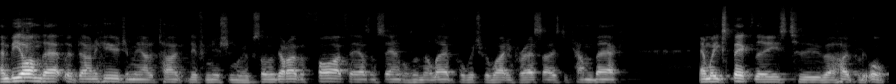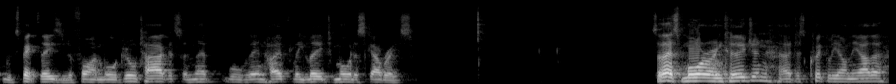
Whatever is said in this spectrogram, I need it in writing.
And beyond that, we've done a huge amount of target definition work. So we've got over 5,000 samples in the lab for which we're waiting for assays to come back. And we expect these to uh, hopefully, well, we expect these to define more drill targets and that will then hopefully lead to more discoveries. So that's Moora and Koojan. Uh, just quickly on the other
